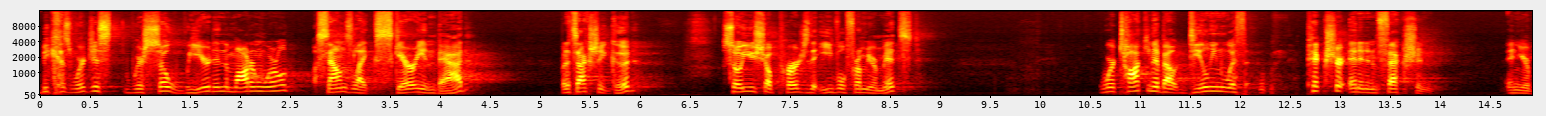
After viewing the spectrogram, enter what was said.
because we're just we're so weird in the modern world sounds like scary and bad but it's actually good so you shall purge the evil from your midst we're talking about dealing with picture and an infection in your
